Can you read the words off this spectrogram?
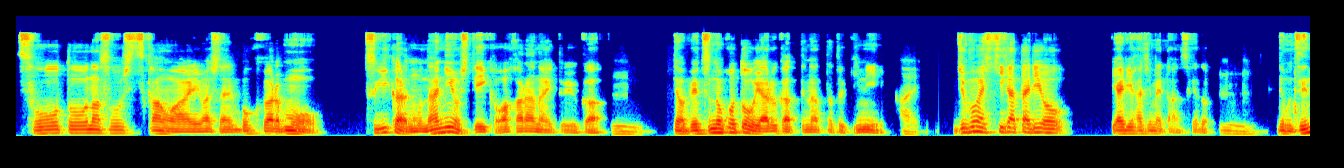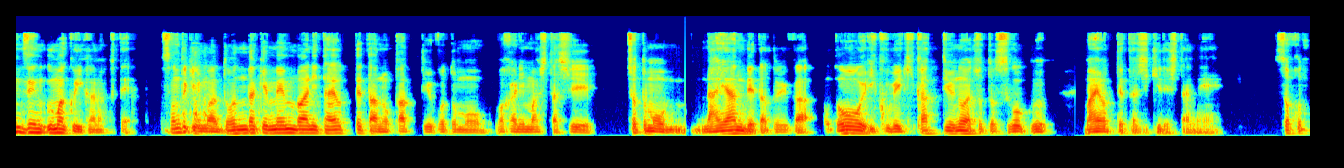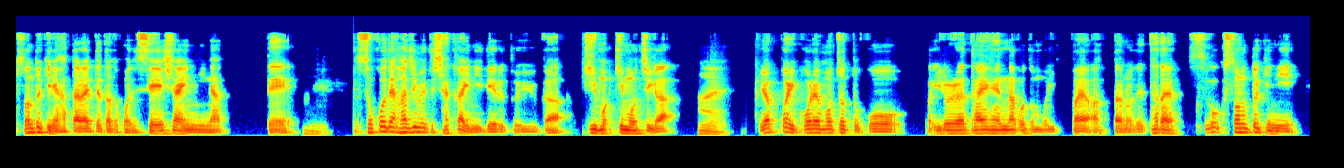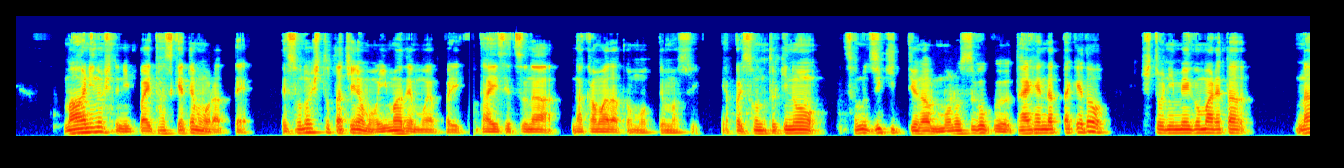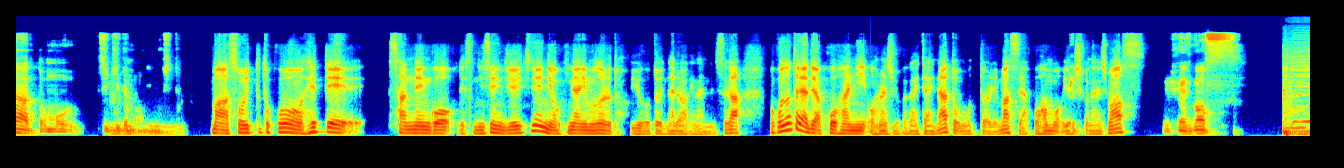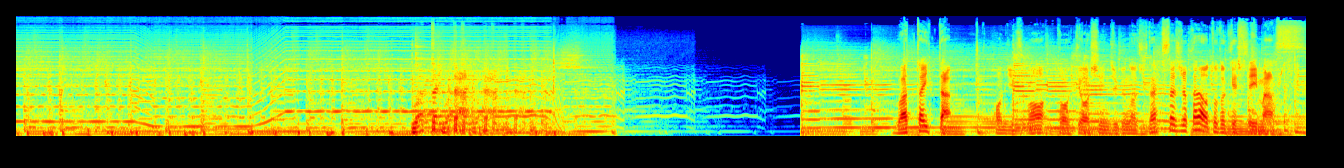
相当な喪失感はありましたね。僕からもう、次からもう何をしていいかわからないというか、うん、じゃあ別のことをやるかってなった時に、はい、自分は弾き語りをやり始めたんですけど、うん、でも全然うまくいかなくて、その時にまあどんだけメンバーに頼ってたのかっていうことも分かりましたし、ちょっともう悩んでたというか、どう行くべきかっていうのはちょっとすごく迷ってた時期でしたね。そこ、その時に働いてたところで正社員になって、うんそこで初めて社会に出るというか、気も気持ちが。はい。やっぱりこれもちょっとこう、いろいろ大変なこともいっぱいあったので、ただ、すごくその時に、周りの人にいっぱい助けてもらって、でその人たちにはもう今でもやっぱり大切な仲間だと思ってますし、やっぱりその時の、その時期っていうのはものすごく大変だったけど、人に恵まれたなと思う時期でもありました。まあそういったところを経て、3年後です。2011年に沖縄に戻るということになるわけなんですが、このあたりはでは後半にお話を伺いたいなと思っております。では後半もよろしくお願いします。よろしくお願いします。わったいったわったいった本日も東京新宿の自宅スタジオからお届けしています。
